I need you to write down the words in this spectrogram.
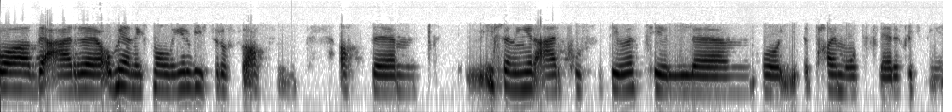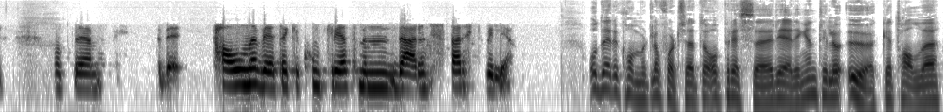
Og, det er, og meningsmålinger viser også at, at um, islendinger er positive til uh, å ta imot flere flyktninger. At, um, Tallene vet jeg ikke konkret, men det er en sterk vilje. Og dere kommer til å fortsette å presse regjeringen til å øke tallet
